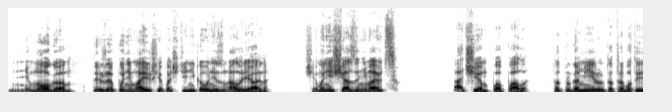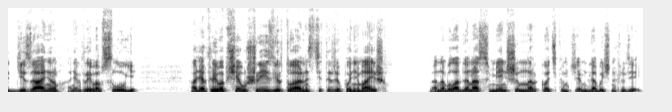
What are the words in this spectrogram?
Немного. Ты же понимаешь, я почти никого не знал реально. Чем они сейчас занимаются? А чем попало? Кто-то программирует, кто-то работает дизайнером, а некоторые в обслуге. А некоторые вообще ушли из виртуальности, ты же понимаешь. Она была для нас меньшим наркотиком, чем для обычных людей.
